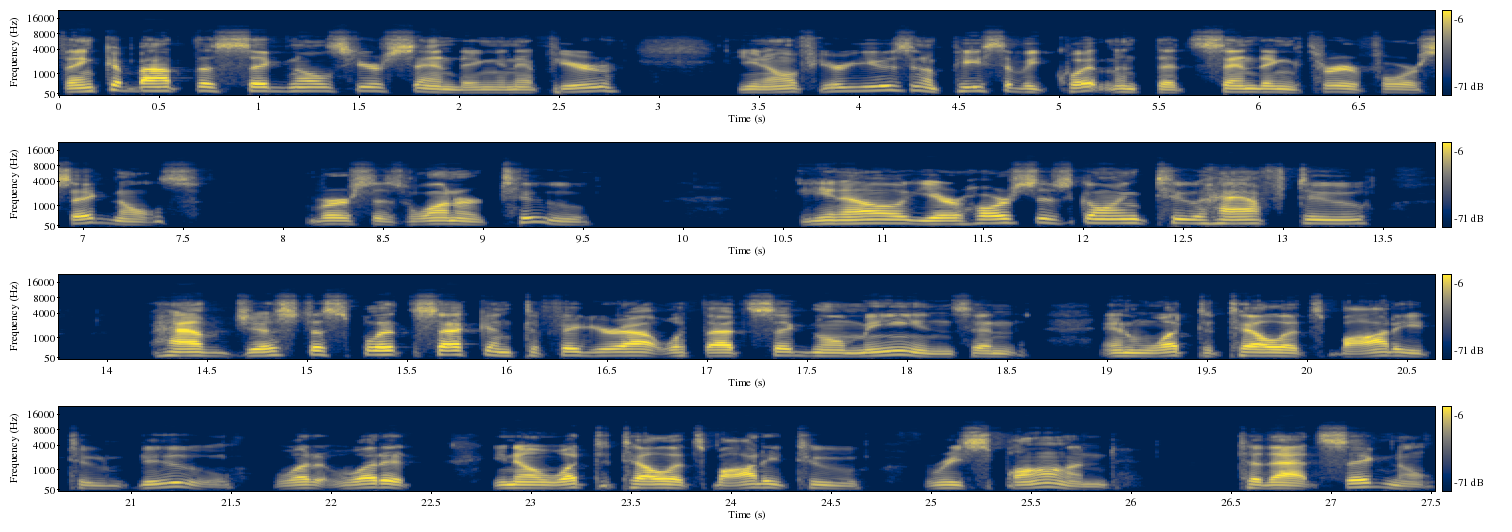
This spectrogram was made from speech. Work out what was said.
think about the signals you're sending. And if you're, you know, if you're using a piece of equipment that's sending three or four signals versus one or two, you know, your horse is going to have to have just a split second to figure out what that signal means and and what to tell its body to do what what it you know what to tell its body to respond to that signal.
